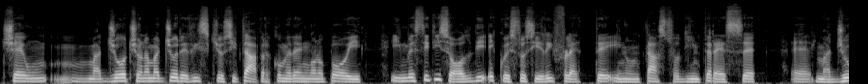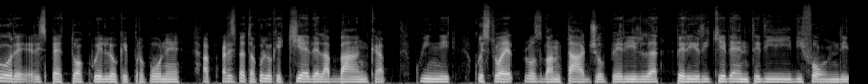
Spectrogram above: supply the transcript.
c'è, un maggior, c'è, una maggiore rischiosità per come vengono poi investiti i soldi e questo si riflette in un tasso di interesse eh, maggiore rispetto a quello che propone, a, rispetto a quello che chiede la banca. Quindi questo è lo svantaggio per il, per il richiedente di, di fondi.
